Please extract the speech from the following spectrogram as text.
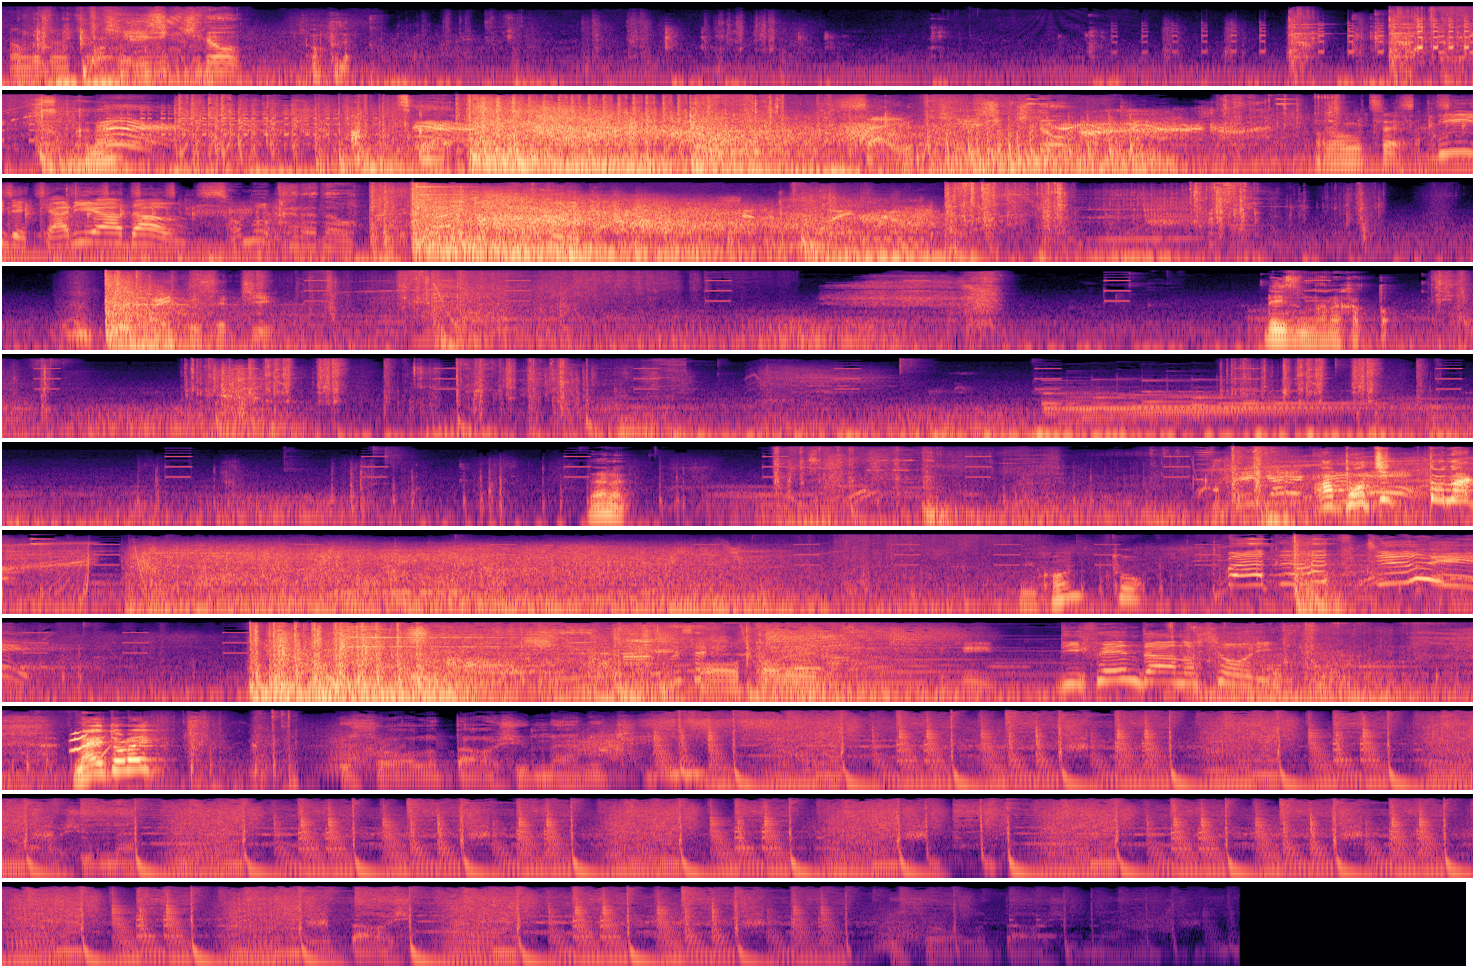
ロングジ起動危ない。少ないロングツー。B でキャリアダウンその体をだイク設置レイズン7カット。7あ、ポチッとな意外とおー、ソーリー。ディフェンダーの勝利。ナイトライ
